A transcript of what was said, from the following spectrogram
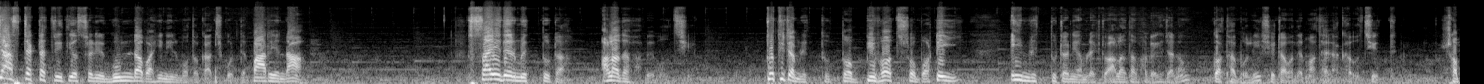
জাস্ট একটা তৃতীয় শ্রেণির গুন্ডা বাহিনীর মতো কাজ করতে পারে না। সাইদের মৃত্যুটা আলাদাভাবে বলছি। প্রতিটা মৃত্যু তো বিভৎস বটেই। এই মৃত্যুটা নিয়ে আমরা একটু আলাদাভাবে যেন কথা বলি সেটা আমাদের মাথায় রাখা উচিত। সব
